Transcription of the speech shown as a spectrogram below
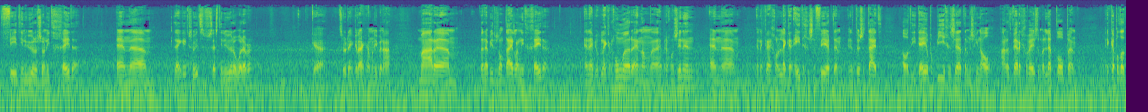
14 uur of zo niet gegeten. En um, denk ik, zoiets. Of 16 uur, whatever. Ik, uh, zo denk ik er eigenlijk helemaal niet bij na. Maar um, dan heb je dus al een tijd lang niet gegeten. En dan heb je ook lekker honger. En dan heb je er gewoon zin in. En en dan krijg gewoon lekker eten geserveerd. En in de tussentijd al wat ideeën op papier gezet. En misschien al aan het werk geweest op mijn laptop. En ik heb altijd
